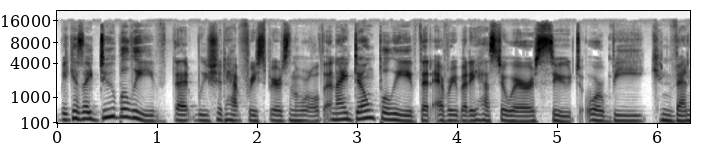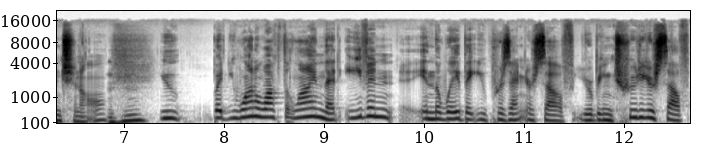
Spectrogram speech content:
because I do believe that we should have free spirits in the world. And I don't believe that everybody has to wear a suit or be conventional. You but you want to walk the line that even in the way that you present yourself, you're being true to yourself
